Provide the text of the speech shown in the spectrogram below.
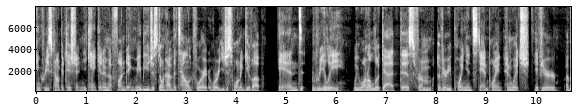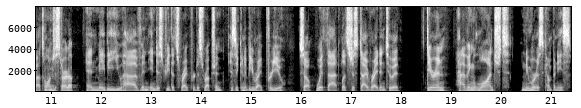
Increased competition, you can't get enough funding. Maybe you just don't have the talent for it, or you just want to give up. And really, we want to look at this from a very poignant standpoint in which if you're about to launch a startup and maybe you have an industry that's ripe for disruption, is it going to be ripe for you? So, with that, let's just dive right into it. Dhiren, having launched numerous companies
